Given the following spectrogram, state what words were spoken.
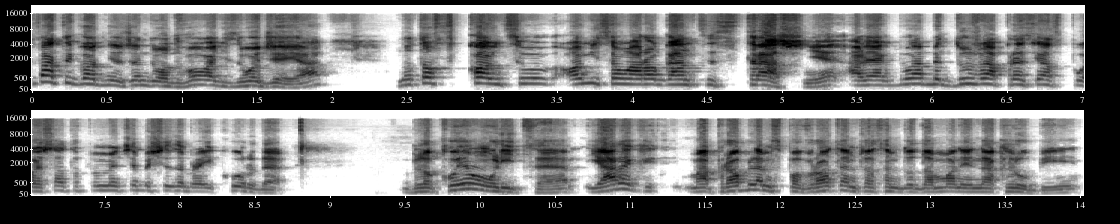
dwa tygodnie rzędu odwołać złodzieja, no to w końcu oni są arogancy strasznie, ale jak byłaby duża presja społeczna, to w momencie by się zebrali, kurde, blokują ulicę. Jarek ma problem z powrotem czasem do domu, on jednak lubi.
